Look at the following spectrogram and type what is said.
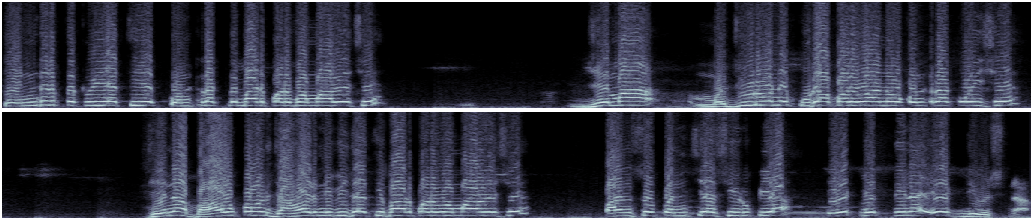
ટેન્ડર પ્રક્રિયાથી એક કોન્ટ્રાક્ટ બહાર પાડવામાં આવે છે. જેમાં મજૂરોને પૂરા પાડવાનો કોન્ટ્રાક્ટ હોય છે. જેના ભાવ પણ જાહેર નિવેદાથી બહાર પાડવામાં આવે છે? પાંચસો પંચ્યાસી રૂપિયા એક વ્યક્તિના એક દિવસના.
